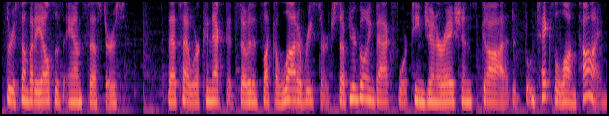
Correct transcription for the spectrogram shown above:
through somebody else's ancestors. That's how we're connected. So it's like a lot of research. So if you're going back 14 generations, God, it takes a long time.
